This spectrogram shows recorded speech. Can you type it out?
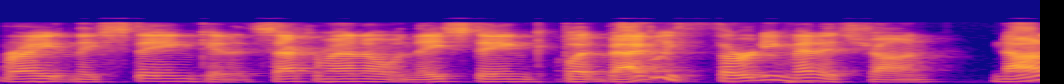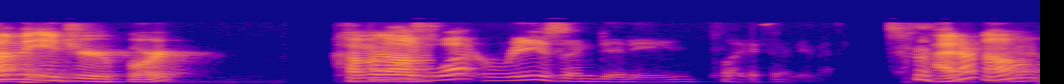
right? And they stink and it's Sacramento and they stink. But Bagley 30 minutes, John, not in the injury report. Coming like, off what reason did he play 30 minutes? I don't know. yeah.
